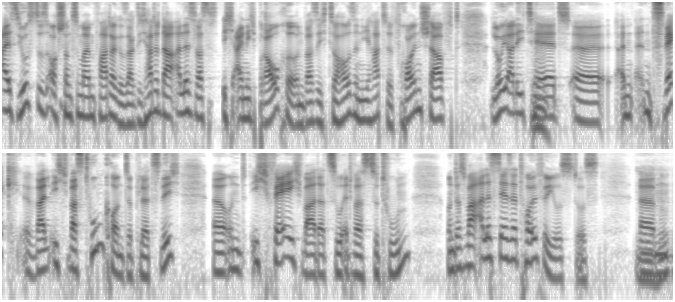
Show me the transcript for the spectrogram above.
als Justus auch schon zu meinem Vater gesagt, ich hatte da alles, was ich eigentlich brauche und was ich zu Hause nie hatte. Freundschaft, Loyalität, mhm. äh, ein, ein, Zweck, weil ich was tun konnte plötzlich äh, und ich fähig war dazu, etwas zu tun. Und das war alles sehr, sehr toll für Justus. Mhm. Ähm,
